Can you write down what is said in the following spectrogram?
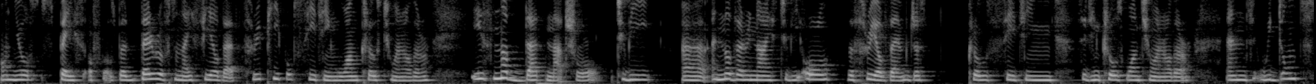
on your space, of course, but very often I feel that three people sitting one close to another is not that natural to be, uh, and not very nice to be all the three of them just close sitting, sitting close one to another, and we don't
